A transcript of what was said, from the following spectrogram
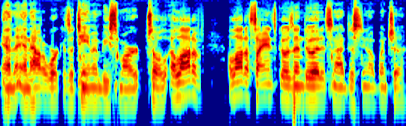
and and how to work as a team and be smart. So a lot of a lot of science goes into it. It's not just you know a bunch of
